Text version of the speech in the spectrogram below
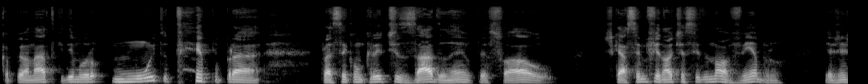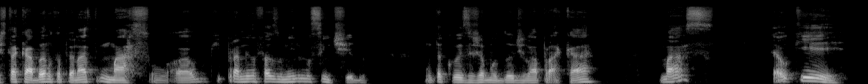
campeonato que demorou muito tempo para ser concretizado, né? O pessoal, acho que a semifinal tinha sido em novembro e a gente está acabando o campeonato em março, algo que para mim não faz o mínimo sentido. Muita coisa já mudou de lá para cá, mas é o que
